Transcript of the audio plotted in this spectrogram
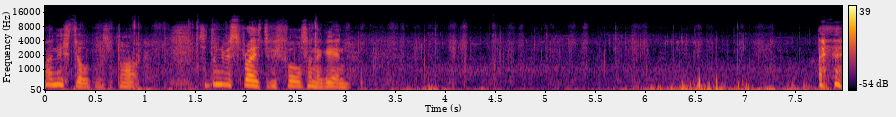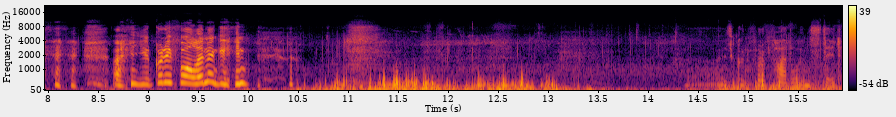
and he still goes back. So don't be surprised if he falls in again. You're going to fall in again. For a paddle instead.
